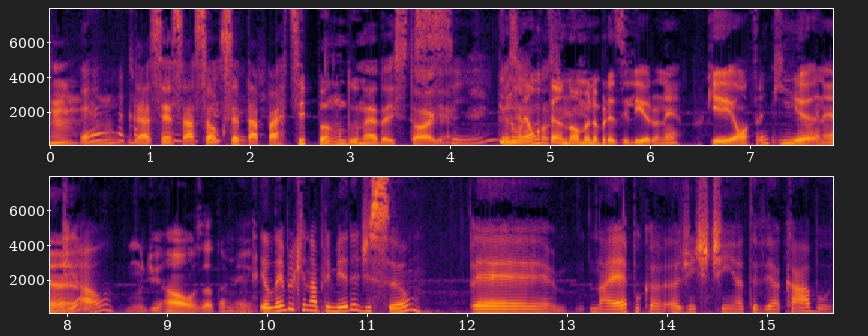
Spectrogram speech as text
Uhum. É, Dá a sensação que você tá participando, né, da história. Sim. E não é um consegue- fenômeno brasileiro, né? Porque é uma franquia, Não, é né? mundial. Mundial, exatamente. Eu lembro que na primeira edição, é, na época, a gente tinha TV a cabo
